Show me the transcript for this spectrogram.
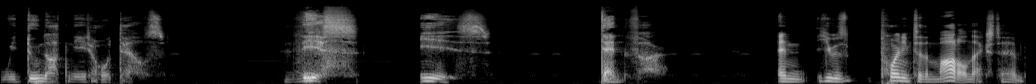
We do not need hotels. This is Denver. and he was pointing to the model next to him.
